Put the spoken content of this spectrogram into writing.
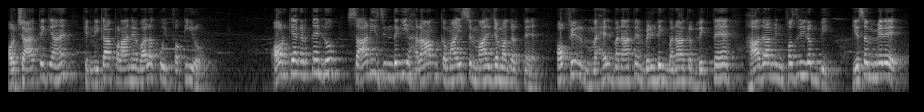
और चाहते क्या हैं कि निकाह पढ़ाने वाला कोई फ़कीर हो। और क्या करते हैं लोग? सारी ज़िंदगी हराम कमाई से माल जमा करते हैं। और फिर महल बनाते हैं बिल्डिंग बनाकर लिखते हैं, हादा मिन फजली रब्बी. ये सब मेरे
